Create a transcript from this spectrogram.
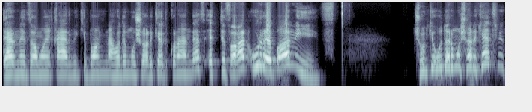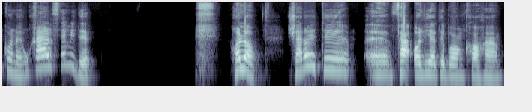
در نظام های غربی که بانک نهاد مشارکت کننده است اتفاقا او ربا نیست. چون که او داره مشارکت می‌کنه. او قرض نمیده. حالا شرایط فعالیت بانک ها هم.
